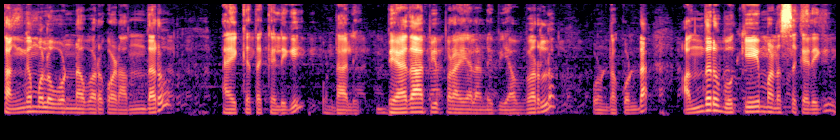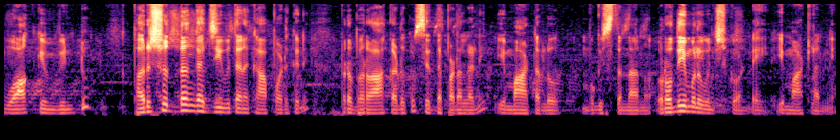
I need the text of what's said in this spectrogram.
సంఘములో ఉన్నవారు కూడా అందరూ ఐక్యత కలిగి ఉండాలి. భేదాభిప్రాయాలు అనేవి ఎవరిలో ఉండకుండా అందరూ ఒకే మనసు కలిగి వాక్యం వింటూ పరిశుద్ధంగా జీవితాన్ని కాపాడుకుని ప్రభు రాకడకు సిద్ధపడాలని ఈ మాటలు ముగిస్తున్నాను. హృదయములు ఉంచుకోండి ఈ మాటలన్నీ.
